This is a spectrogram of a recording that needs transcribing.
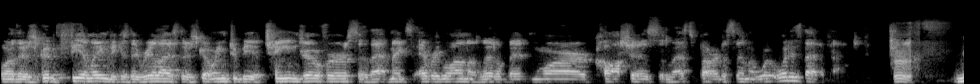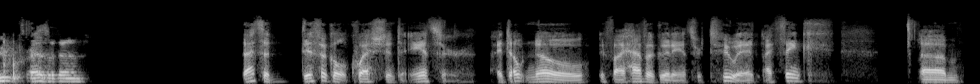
or there's good feeling because they realize there's going to be a changeover, so that makes everyone a little bit more cautious and less partisan. Or what is that about? Hmm. New president. That's a difficult question to answer. I don't know if I have a good answer to it. I think, um,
